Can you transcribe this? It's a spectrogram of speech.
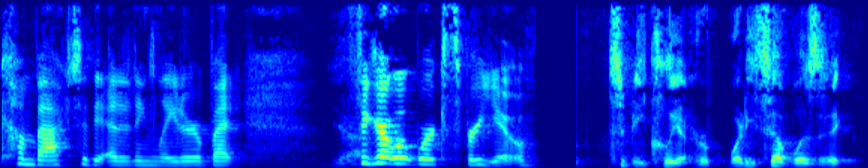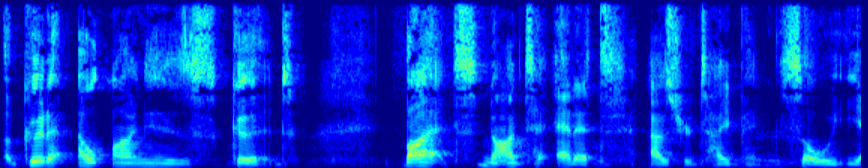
come back to the editing later. But yeah. figure out what works for you to be clear, what he said was a good outline is good, but not to edit as you're typing. So you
